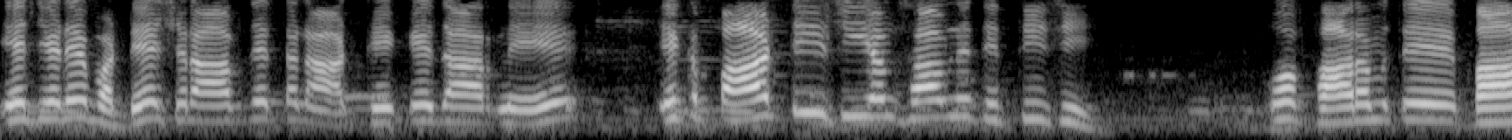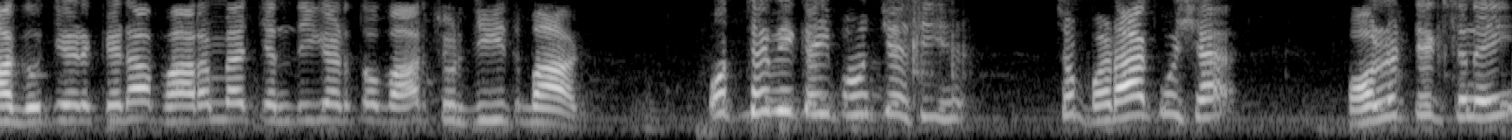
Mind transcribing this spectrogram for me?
ਇਹ ਜਿਹੜੇ ਵੱਡੇ ਸ਼ਰਾਬ ਦੇ ਧਨਾਟ ਠੇਕੇਦਾਰ ਨੇ ਇੱਕ ਪਾਰਟੀ ਸੀਐਮ ਸਾਹਿਬ ਨੇ ਦਿੱਤੀ ਸੀ। ਉਹ ਫਾਰਮ ਤੇ ਬਾਗ ਜਿਹੜਾ ਕਿਹੜਾ ਫਾਰਮ ਹੈ ਚੰਡੀਗੜ੍ਹ ਤੋਂ ਬਾਹਰ ਸੁਰਜੀਤ ਬਾਗ। ਉੱਥੇ ਵੀ ਕਈ ਪਹੁੰਚੇ ਸੀ। ਸੋ ਬੜਾ ਕੁਝ ਹੈ। ਪੋਲਿਟਿਕਸ ਨਹੀਂ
